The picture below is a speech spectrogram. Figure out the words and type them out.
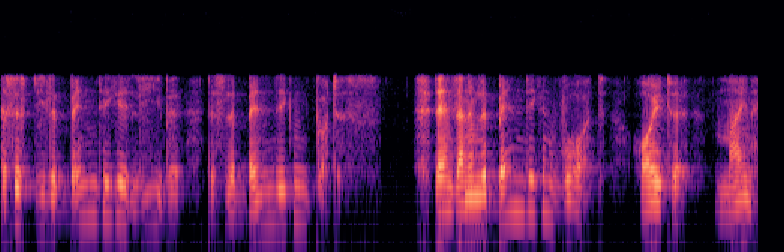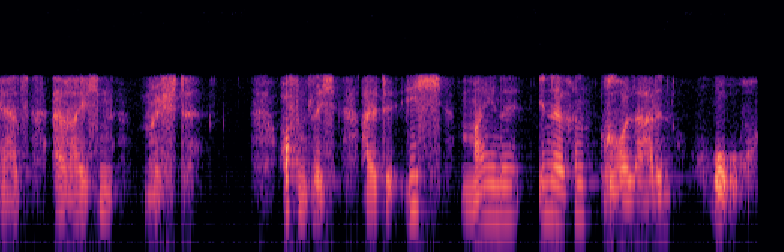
Es ist die lebendige Liebe des lebendigen Gottes, der in seinem lebendigen Wort heute mein Herz erreichen möchte. Hoffentlich halte ich meine inneren Rollladen hoch.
